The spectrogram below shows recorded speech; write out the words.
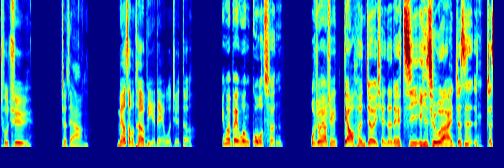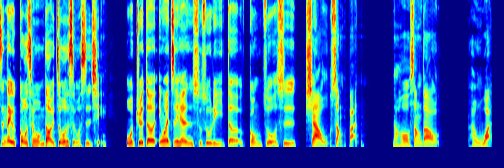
出去，就这样，没有什么特别的，我觉得。因为被问过程，我就要去调很久以前的那个记忆出来，就是就是那个过程，我们到底做了什么事情？我觉得，因为之前苏苏里的工作是下午上班，然后上到很晚。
